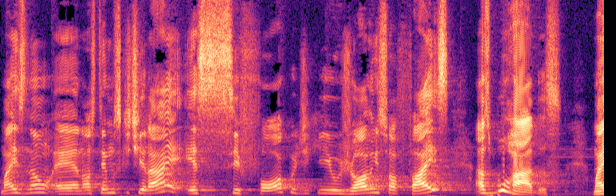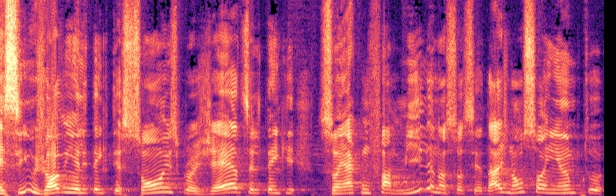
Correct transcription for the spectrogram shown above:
mas não, é, nós temos que tirar esse foco de que o jovem só faz as burradas. Mas sim, o jovem ele tem que ter sonhos, projetos, ele tem que sonhar com família na sociedade, não só em âmbito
